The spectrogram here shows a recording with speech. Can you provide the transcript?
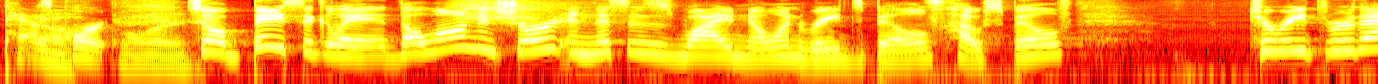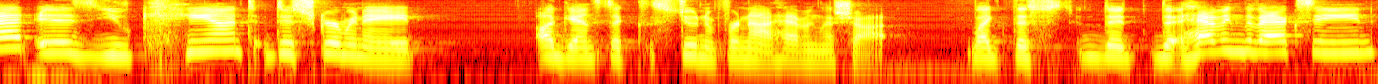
passport. Oh, boy. so basically, the long and short, and this is why no one reads bills, House bills, to read through that is you can't discriminate against a student for not having the shot. Like this, the, the having the vaccine,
